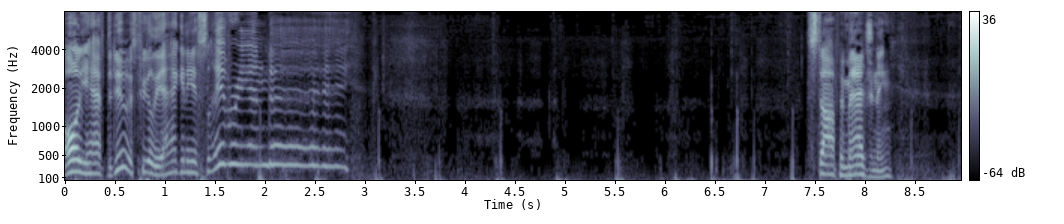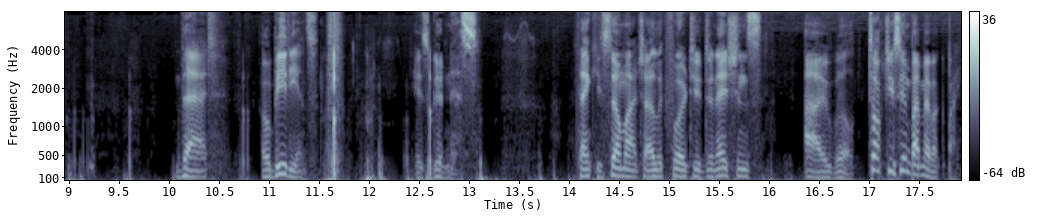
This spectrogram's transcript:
All you have to do is feel the agony of slavery and. Uh, stop imagining that obedience is goodness. Thank you so much. I look forward to your donations. I will talk to you soon. Bye, my buck. Bye.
